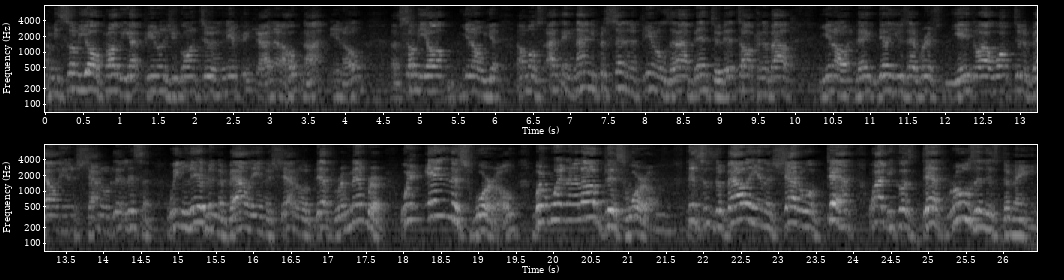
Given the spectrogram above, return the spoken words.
I mean, some of y'all probably got funerals you're going to in the near future. I, I hope not, you know. Uh, some of y'all, you know, you, almost, I think 90% of the funerals that I've been to, they're talking about, you know, they, they'll use that verse, yea, though I walk through the valley in the shadow of death. Listen, we live in the valley in the shadow of death. Remember, we're in this world, but we're not of this world. This is the valley in the shadow of death. Why? Because death rules in this domain,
